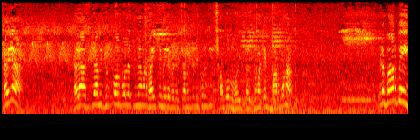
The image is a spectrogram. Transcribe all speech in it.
তাই না? তাহলে আজকে আমি দুর্বল বলে তুমি আমার ভাইকে মেরে ফেলেছো। আমি যদি কোনোদিন সবল হই তাহলে তোমাকে মারবো না? এটা মারবেই।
